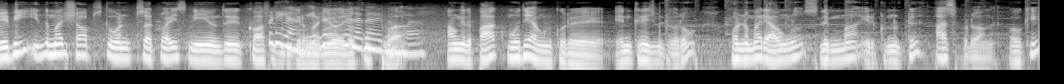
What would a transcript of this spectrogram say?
மேபி இந்த மாதிரி ஷாப்ஸ்க்கு ஒன்ஸ் ஆர் ட்வைஸ் நீ வந்து காஃபி? குடிக்கிற மாதிரியோ எல்லாரும் இல்லை அழகா கூப்பிட்டு வா இருக்காங்களா? அவங்க இதை பார்க்கும்போதே அவங்களுக்கு ஒரு என்கரேஜ்மெண்ட் வரும். உன்ன மாதிரி அவங்களும் ஸ்லிம்மாக இருக்கணுன்ட்டு ஆசைப்படுவாங்க. ஓகே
